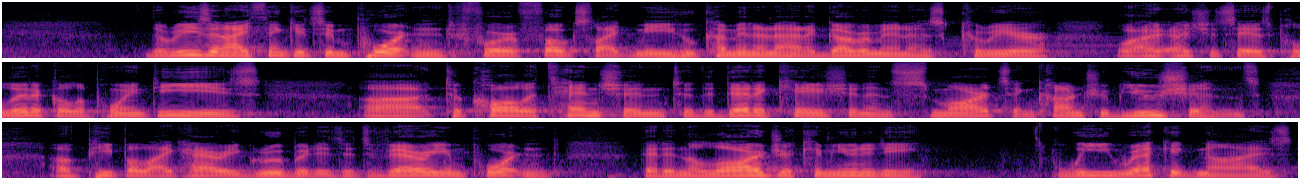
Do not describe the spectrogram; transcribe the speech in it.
The reason I think it's important for folks like me who come in and out of government as career, or I, I should say as political appointees, uh, to call attention to the dedication and smarts and contributions of people like Harry Grubert is it's very important that in the larger community we recognize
